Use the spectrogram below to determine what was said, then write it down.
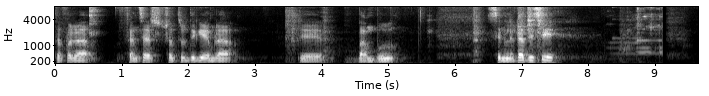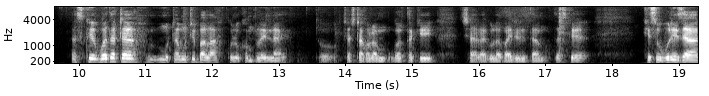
তারপরে ফেন্সের চতুর্দিকে আমরা যে বাম্বু সিংলেটা দিছি। আজকে ওয়েদারটা মোটামুটি বালা, কোনো কমপ্লেন নাই। তো চেষ্টা করলাম, ঘর থাকি চারাগুলা বাইরে নিতাম। তো আজকে কিছু যার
